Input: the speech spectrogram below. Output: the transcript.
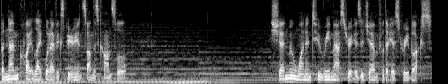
but none quite like what I've experienced on this console. Shenmue 1 and 2 Remaster is a gem for the history books.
